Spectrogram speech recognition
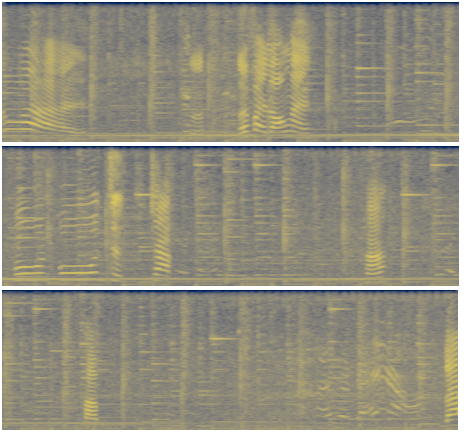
ด้วย รถไฟร้องไง ปูนปูนจึกจัก ฮะ ครับ ได้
